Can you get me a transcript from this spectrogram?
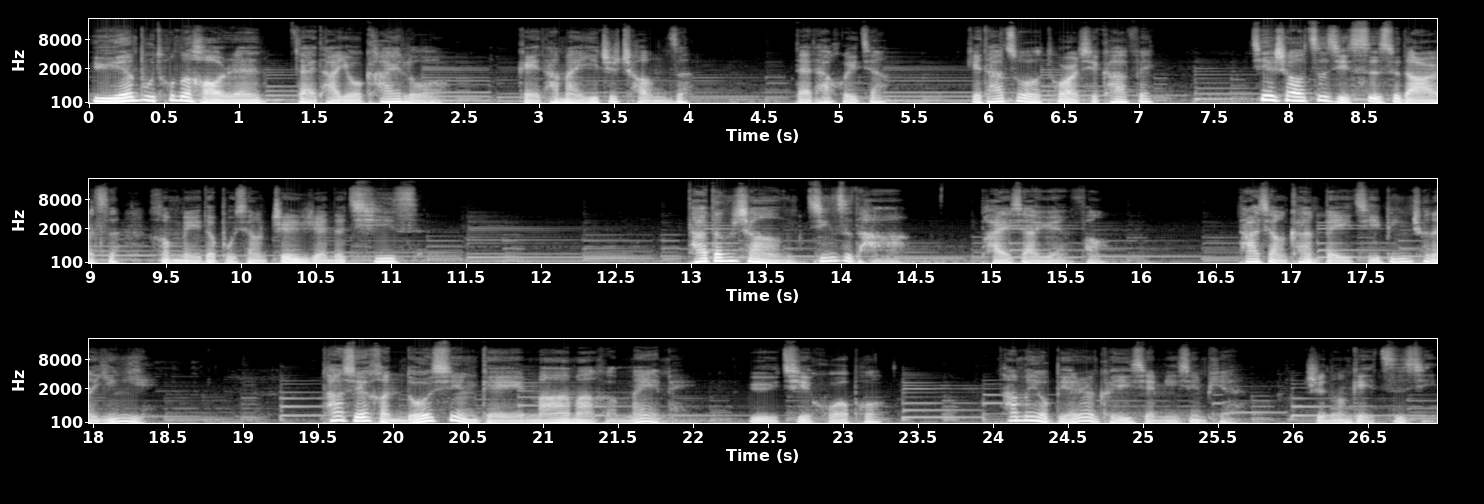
语言不通的好人带他游开罗，给他买一只橙子，带他回家，给他做土耳其咖啡，介绍自己四岁的儿子和美得不像真人的妻子。他登上金字塔，拍下远方。他想看北极冰川的阴影。他写很多信给妈妈和妹妹，语气活泼。他没有别人可以写明信片，只能给自己。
